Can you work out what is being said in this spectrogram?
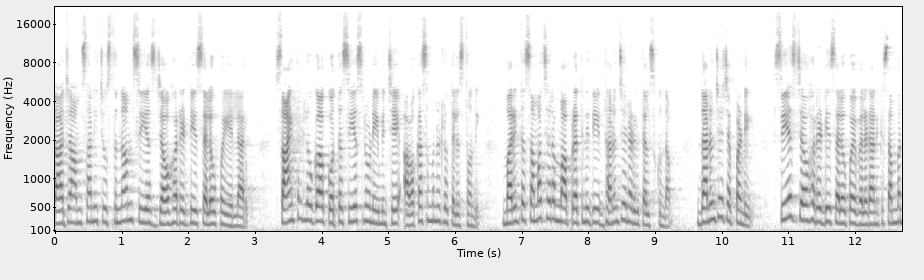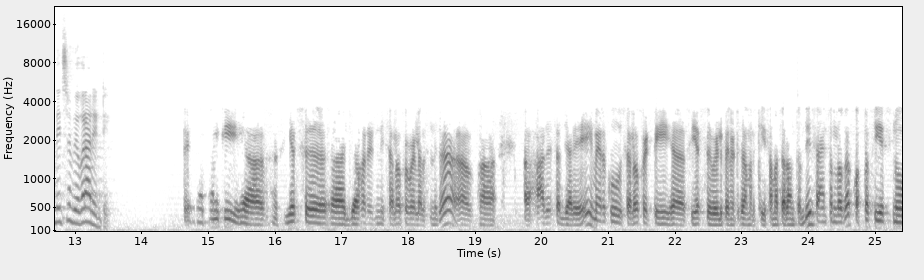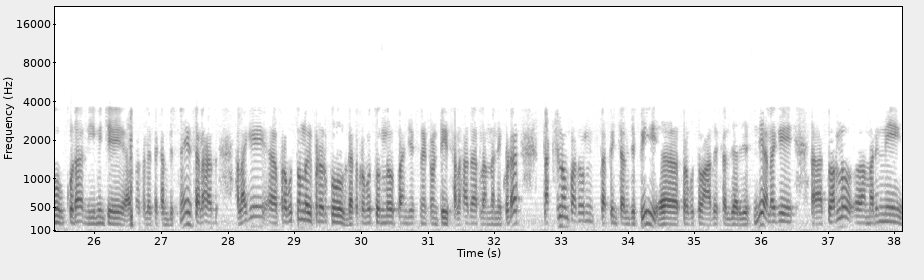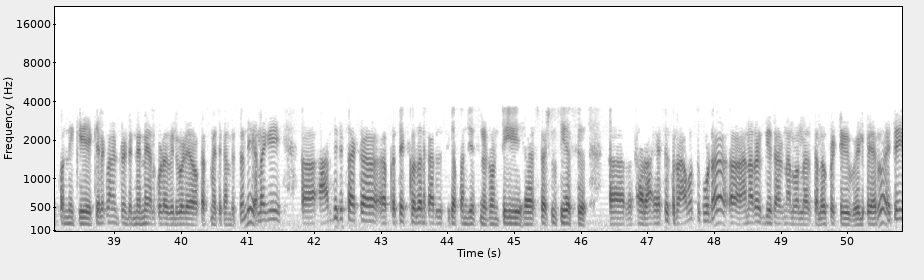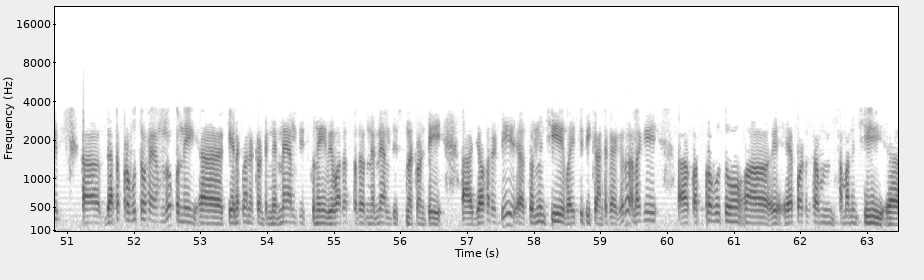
తాజా అంశాన్ని చూస్తున్నాం. సీఎస్ జవహర్ రెడ్డి సెలవుపై వెళ్ళారు. సాయంత్రంలోగా కొత్త సీఎస్ను నియమించే అవకాశం ఉన్నట్లు తెలుస్తోంది. మరింత సమాచారం మా ప్రతినిధి ధనుంజయ్ అడిగి తెలుసుకుందాం. ధనుంజయ్ చెప్పండి. సీఎస్ జవహర్ రెడ్డి సెలవుపై వెళ్ళడానికి సంబంధించిన వివరాలేంటి? మొత్తానికి సిఎస్ జవహర్ రెడ్డిని సెలవుకు వెళ్ళాల్సిందిగా ఆదేశాలు జారీ అయ్యాయి ఈ మేరకు సెలవు పెట్టి సిఎస్ వెళ్ళిపోయినట్టుగా మనకి సమాచారం ఉంటుంది. సాయంత్రంలోగా కొత్త సిఎస్ను కూడా నియమించే అవకాశాలు అయితే కనిపిస్తున్నాయి. సలహా అలాగే ప్రభుత్వంలో ఇప్పటివరకు గత ప్రభుత్వంలో పనిచేసినటువంటి సలహాదారులందరినీ కూడా తక్షణం పదవుల నుంచి తప్పించాలని చెప్పి ప్రభుత్వం ఆదేశాలు జారీ చేసింది. అలాగే త్వరలో మరిన్ని కొన్ని కీలకమైనటువంటి నిర్ణయాలు కూడా వెలువడే అవకాశం అయితే కనిపిస్తుంది. అలాగే ఆ, ఆర్థిక శాఖ ప్రత్యేక ప్రధాన కార్యదర్శిగా పనిచేసినటువంటి స్పెషల్ సిఎస్ ఎస్ఎస్ రావత్ కూడా అనారోగ్య కారణాల వల్ల సెలవు పెట్టి వెళ్ళిపోయారు అయితే గత ప్రభుత్వ హయాంలో కొన్ని కీలకమైనటువంటి నిర్ణయాలు తీసుకుని వివాదాస్పద నిర్ణయాలు తీసుకున్నటువంటి జవహర్ రెడ్డి తొలి నుంచి వైసీపీకి అంటకాగారు అలాగే కొత్త ప్రభుత్వం ఏర్పాటు ఏర్పాటుకు సంబంధించి ఆ,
